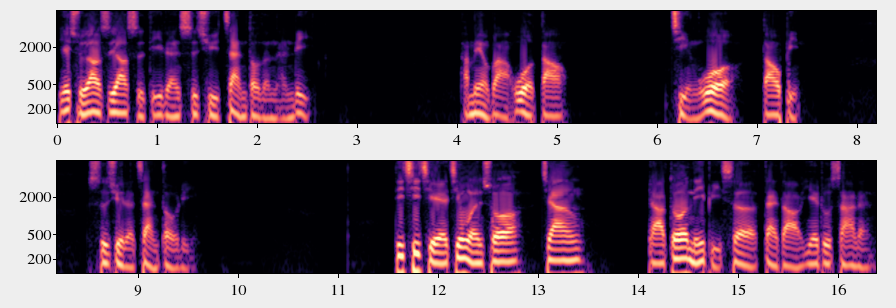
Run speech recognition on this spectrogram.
也主要是要使敌人失去战斗的能力，他没有办法握刀，紧握刀柄，失去了战斗力。第七节经文说，将亚多尼比色带到耶路撒冷，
